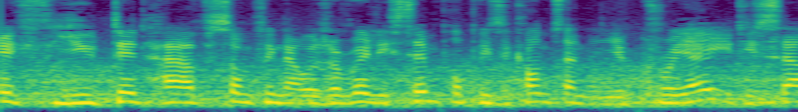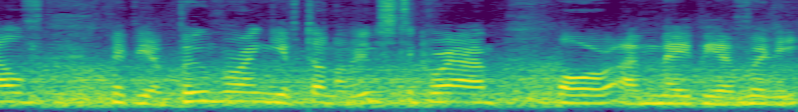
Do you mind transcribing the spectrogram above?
if you did have something that was a really simple piece of content that you created yourself, maybe a boomerang you've done on Instagram, or a, maybe a really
